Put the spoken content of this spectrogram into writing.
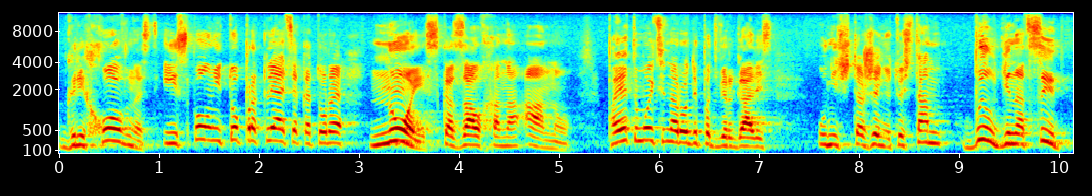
греховность и исполнить то проклятие, которое Ной сказал Ханаану. Поэтому эти народы подвергались уничтожению. То есть там был геноцид,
